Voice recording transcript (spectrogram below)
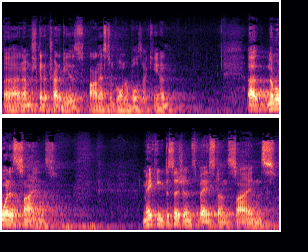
Uh, and I'm just going to try to be as honest and vulnerable as I can. Uh, number one is signs. Making decisions based on signs.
